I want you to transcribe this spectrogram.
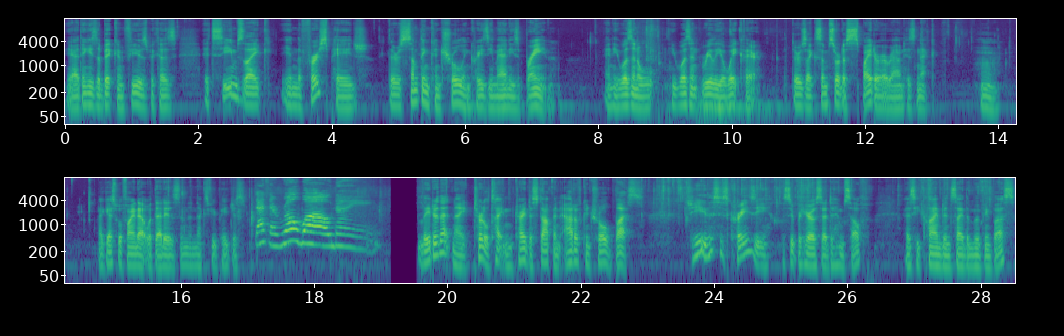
Yeah, I think he's a bit confused because it seems like in the first page there was something controlling Crazy Manny's brain, and he wasn't aw- he wasn't really awake there. There's like some sort of spider around his neck. Hmm. I guess we'll find out what that is in the next few pages. That's a robo name. Later that night, Turtle Titan tried to stop an out of control bus. Gee, this is crazy, the superhero said to himself as he climbed inside the moving bus.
